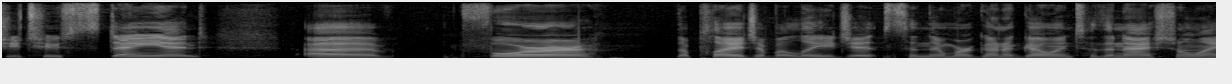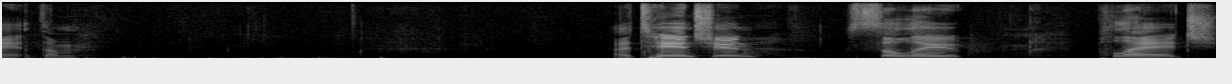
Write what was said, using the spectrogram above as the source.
you to stand uh, for the Pledge of Allegiance, and then we're going to go into the national anthem. Attention, salute, pledge.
